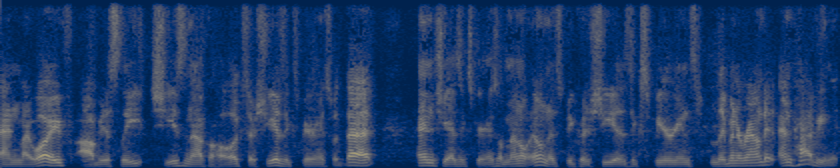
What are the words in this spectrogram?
And my wife, obviously, she's an alcoholic, so she has experience with that and she has experience with mental illness because she has experienced living around it and having it.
